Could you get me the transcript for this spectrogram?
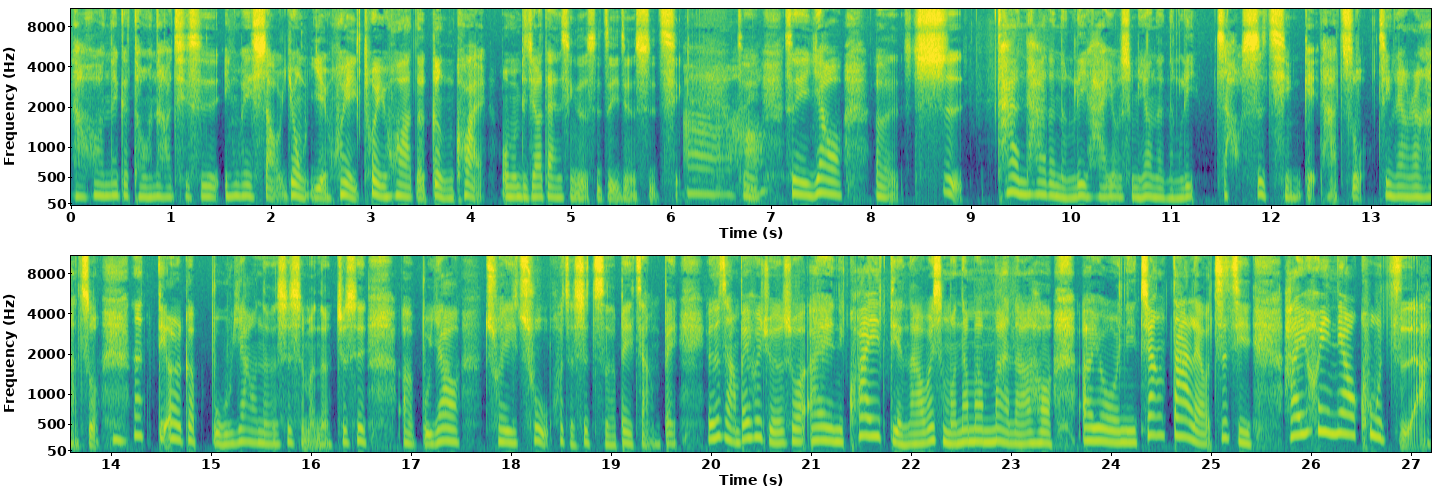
然后那个头脑其实因为少用也会退化的更快。我们比较担心的是这一件事情啊，对，所以要呃是。看他的能力还有什么样的能力，找事情给他做，尽量让他做。那第二个不要呢是什么呢？就是呃不要催促或者是责备长辈。有的长辈会觉得说：“哎，你快一点啊，为什么那么慢啊？”哈，哎呦，你这样大了自己还会尿裤子啊？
